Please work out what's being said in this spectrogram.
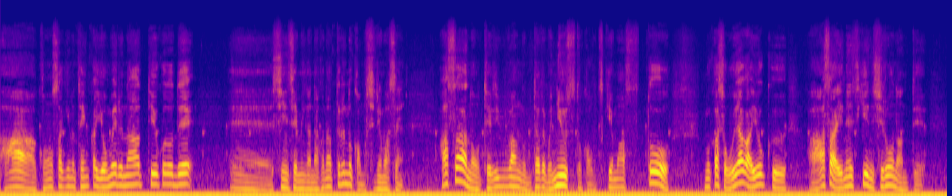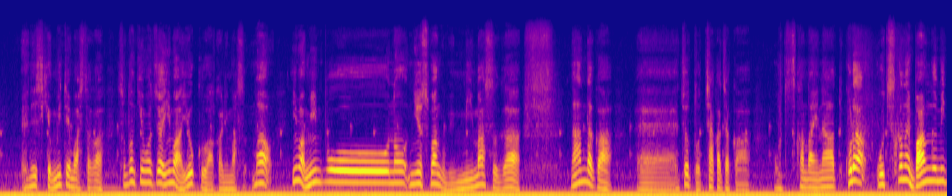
ああこの先の展開読めるなっていうことで、えー、新鮮味がなくなってるのかもしれません。朝のテレビ番組例えばニュースとかをつけますと昔親がよく朝 NHK にしろなんて NHK を見てましたがその気持ちは今よく分かります。まあ今民放のニュース番組見ますがなんだか、えー、ちょっとチャカチャカ落ち着かないなこれは落ち着かない番組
